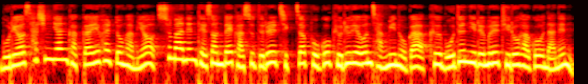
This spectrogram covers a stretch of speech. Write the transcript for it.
무려 40년 가까이 활동하며 수많은 대선배 가수들을 직접 보고 교류해온 장민호가 그 모든 이름을 뒤로하고 나는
